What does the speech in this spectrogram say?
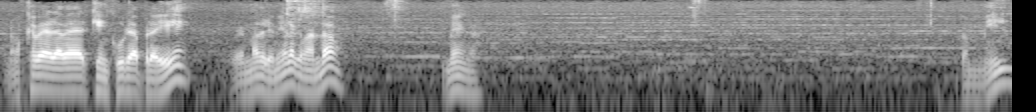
Tenemos que ver a ver quién cura por ahí. Pues, Madre mía la que me han dado. Venga. 2000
